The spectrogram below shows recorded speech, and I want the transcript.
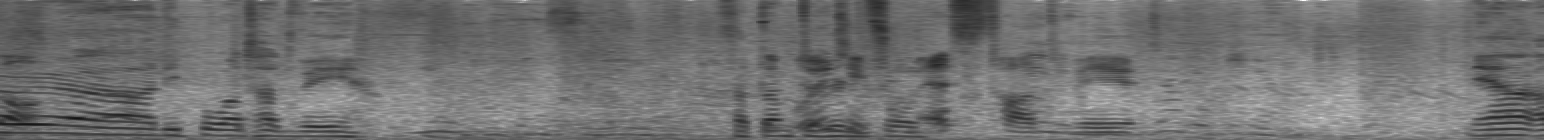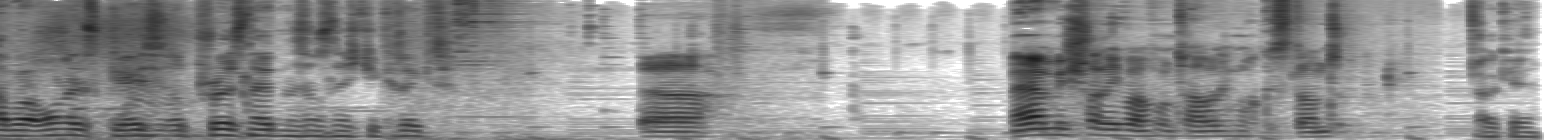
Ja, die Board hat weh. Verdammte Ulti vom S tat weh. Ja, aber ohne das Glacier und Prison hätten sie uns nicht gekriegt. Äh. Naja, mich stand ich war vom Tarek noch gestunt. Okay.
